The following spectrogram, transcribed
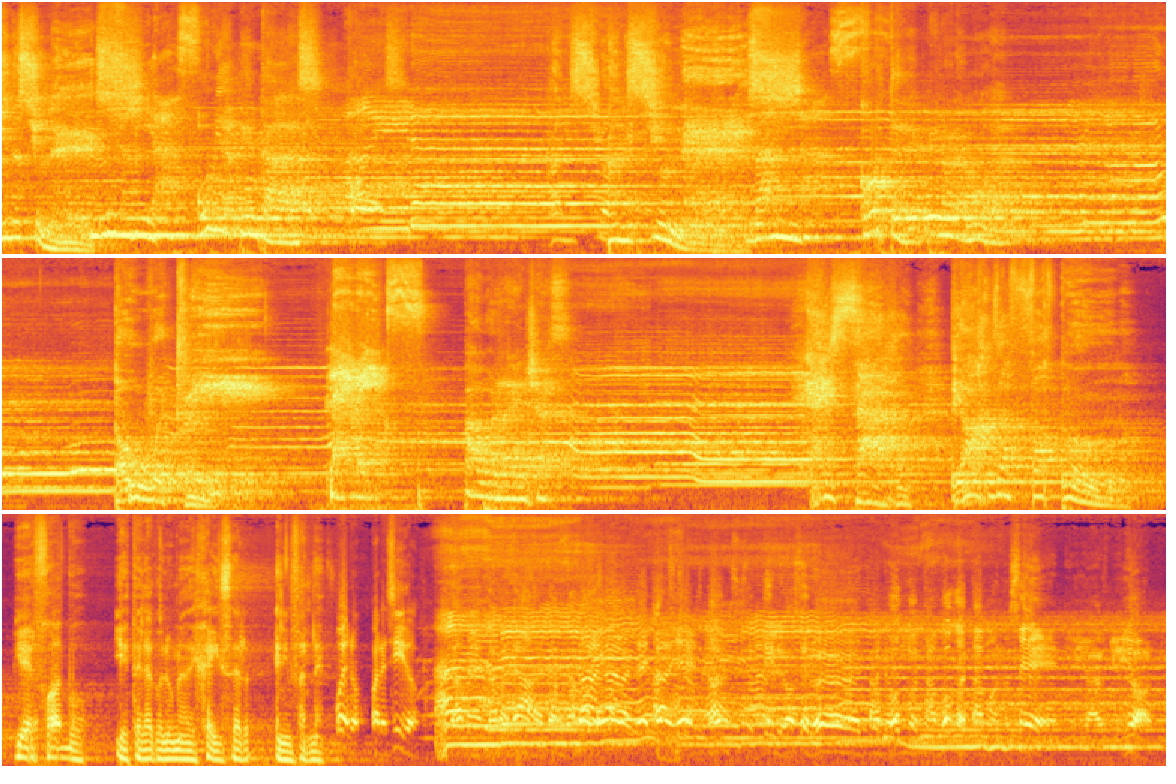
alucinaciones, melodías, ventas, canciones, bandas, corte de pelo a la moda, poetry, lyrics, Power Rangers, Heiser, Björn Fortboom. Y el Fortboom. Y está la columna de Heiser en Infernet parecido. Tampoco estamos, no sé, en New York.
